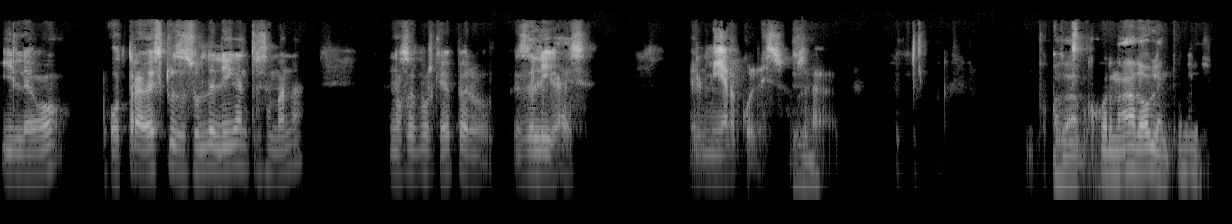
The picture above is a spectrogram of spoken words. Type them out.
y luego otra vez Cruz Azul de Liga entre semana. No sé por qué, pero es de Liga ese, el miércoles. O sea, O sea, jornada doble, entonces.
